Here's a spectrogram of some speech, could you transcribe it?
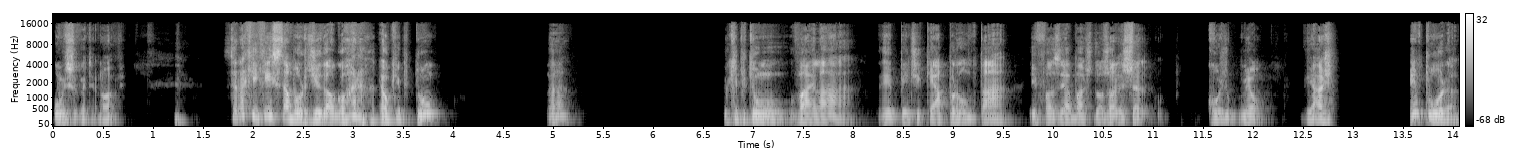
1,59. Será que quem está mordido agora é o Kiptum? Né? O Kiptum vai lá, de repente quer aprontar e fazer abaixo das horas. Isso é, meu, viagem pura,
